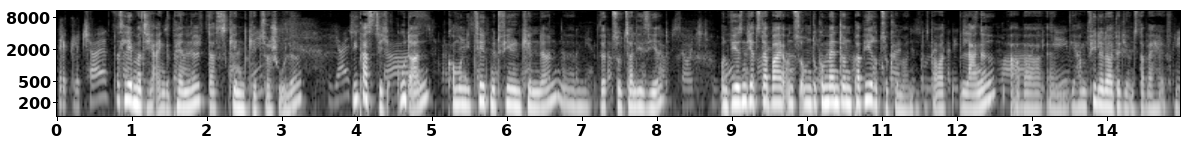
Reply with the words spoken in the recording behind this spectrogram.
переключается. Das Leben hat sich eingependelt, das Kind geht zur Schule. Sie passt sich gut an, kommuniziert mit vielen Kindern, äh, wird sozialisiert. Und wir sind jetzt dabei, uns um Dokumente und Papiere zu kümmern. Das dauert lange, aber äh, wir haben viele Leute, die uns dabei helfen.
